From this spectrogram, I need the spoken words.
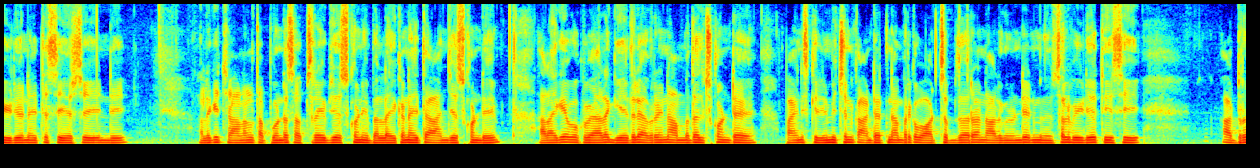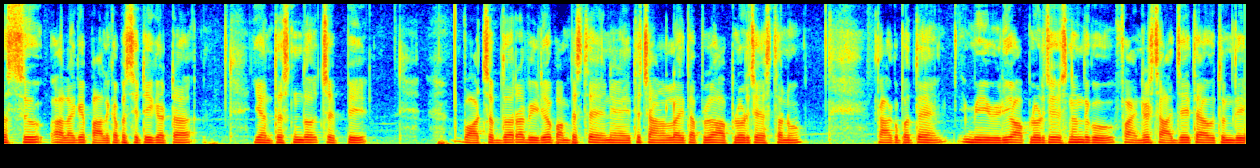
వీడియోని అయితే షేర్ చేయండి. అలాగే ఛానల్ తప్పకుండా సబ్స్క్రైబ్ చేసుకొని బెల్ ఐకన్ అయితే ఆన్ చేసుకోండి. అలాగే ఒకవేళ గేదెలు ఎవరైనా అమ్మదలుచుకుంటే పైన స్క్రీన్ ఇచ్చిన కాంటాక్ట్ నెంబర్కి వాట్సాప్ ద్వారా నాలుగు నుండి ఎనిమిది నిమిషాలు వీడియో తీసి అడ్రస్సు అలాగే పాల కెపాసిటీ గట్ట ఎంత ఇస్తుందో చెప్పి వాట్సాప్ ద్వారా వీడియో పంపిస్తే నేనైతే ఛానల్లో అయితే అప్లో అప్లోడ్ చేస్తాను. కాకపోతే మీ వీడియో అప్లోడ్ చేసినందుకు ఫైవ్ హండ్రెడ్ ఛార్జ్ అయితే అవుతుంది.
